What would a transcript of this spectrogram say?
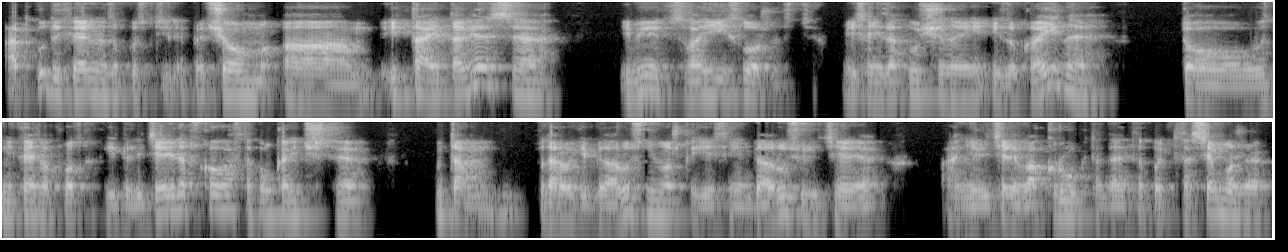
откуда их реально запустили. Причем э, и та, и та версия имеют свои сложности. Если они запущены из Украины, то возникает вопрос, как они долетели до Пскова в таком количестве. Ну, там по дороге Беларусь немножко есть, они в Беларусь улетели они летели вокруг, тогда это будет совсем уже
